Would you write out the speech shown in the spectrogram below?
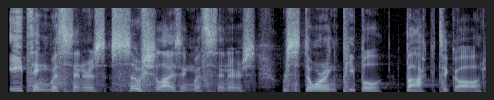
eating with sinners, socializing with sinners, restoring people back to God.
